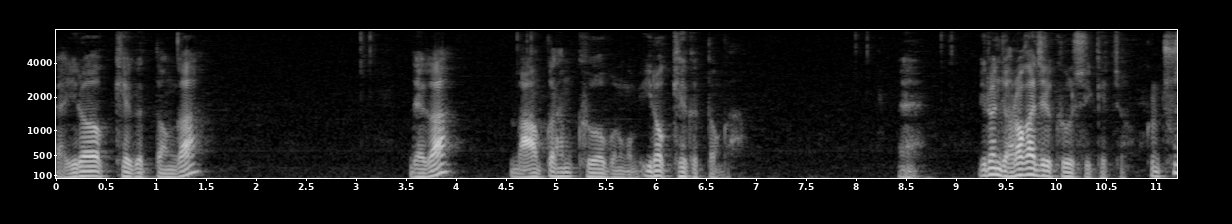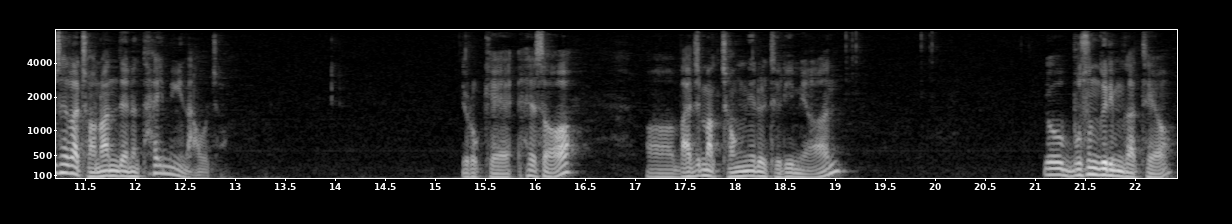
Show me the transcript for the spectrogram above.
자, 이렇게 긋던가 내가 마음껏 한번 그어보는 겁니다. 이렇게 긋던가. 예, 이런 여러 가지를 그을 수 있겠죠. 그럼 추세가 전환되는 타이밍이 나오죠. 이렇게 해서 어, 마지막 정리를 드리면 요 무슨 그림 같아요?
